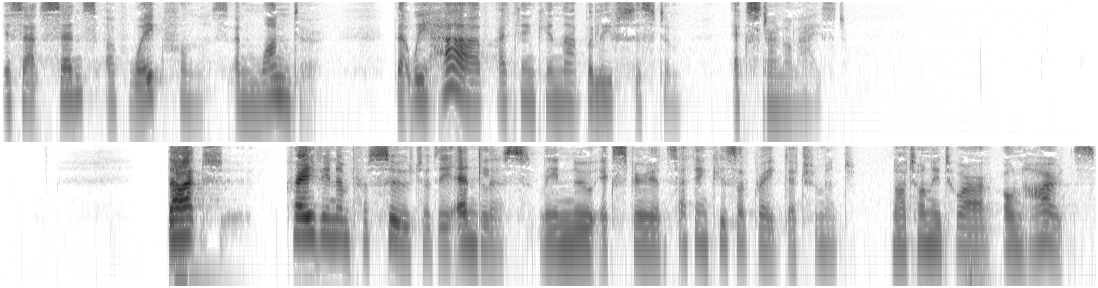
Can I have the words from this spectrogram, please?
is that sense of wakefulness and wonder that we have, I think, in that belief system externalized. That craving and pursuit of the endlessly new experience, I think, is of great detriment, not only to our own hearts,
